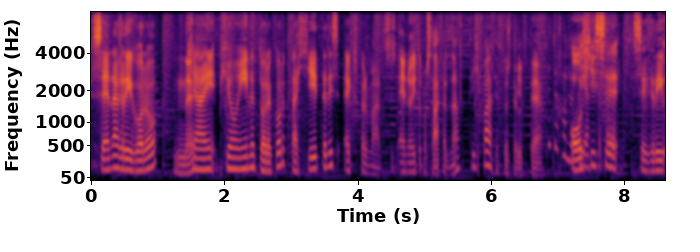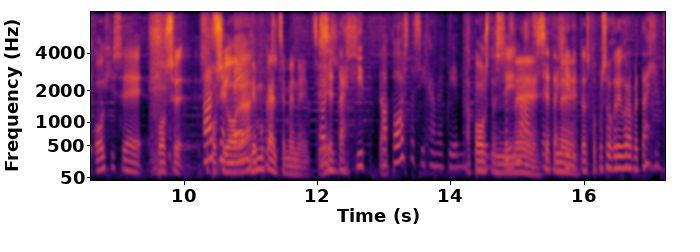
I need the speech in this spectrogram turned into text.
σε ένα γρήγορο, Ναι. ποια, ποιο είναι το ρεκόρ ταχύτερης εξπερμάτιση. Εννοείται πως θα έφερνα. Τι έχει πάθει αυτός τελευταία; Δεν το είχαμε πει Όχι αυτό σε, πέρυσι. σε, γρή, όχι σε, πώς- σε, σε Α, πόση σε ώρα. μέγεθος. Δεν μου κάνεις εμένα έτσι. Σε ταχύτητα. Απόσταση είχαμε πει εμείς. Απόσταση. πέρυσι. Ναι. Θυμάστε. Σε ταχύτητα, στο πόσο γρήγορα πετάγεται.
